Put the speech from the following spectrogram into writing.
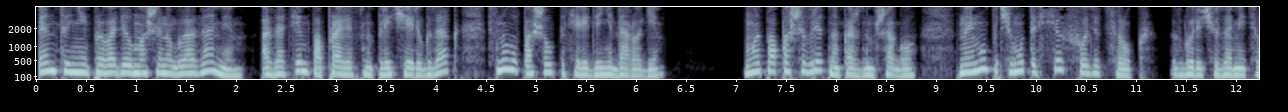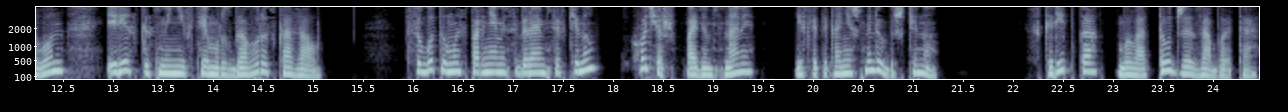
Энтони проводил машину глазами, а затем, поправив на плече рюкзак, снова пошел посередине дороги. Мой папаша врет на каждом шагу, но ему почему-то все сходит с рук, с горечью заметил он и, резко сменив тему разговора, сказал. В субботу мы с парнями собираемся в кино. Хочешь, пойдем с нами? Если ты, конечно, любишь кино. Скрипка была тут же забыта.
